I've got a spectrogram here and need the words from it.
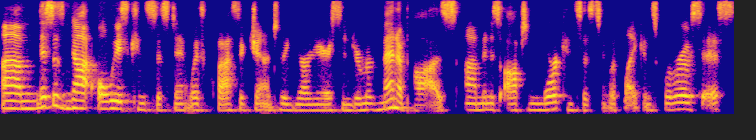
Um, this is not always consistent with classic genitourinary syndrome of menopause um, and is often more consistent with lichen sclerosus.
